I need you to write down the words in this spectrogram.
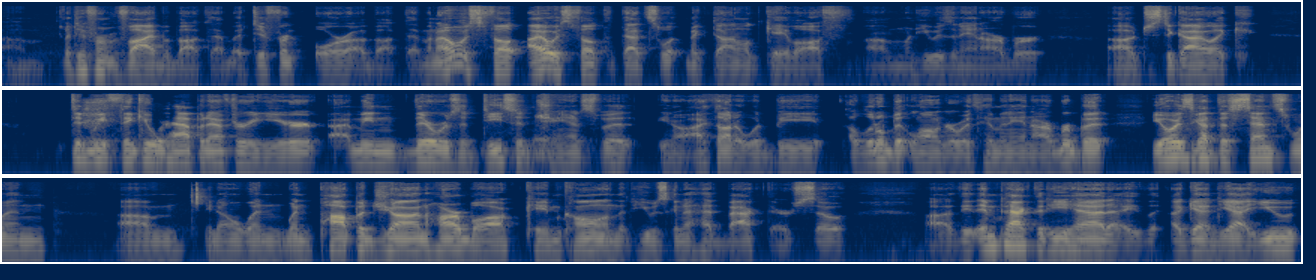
um, a different vibe about them, a different aura about them, and I always felt I always felt that that's what Macdonald gave off um, when he was in Ann Arbor. Uh, just a guy like did we think it would happen after a year? I mean, there was a decent chance, but you know, I thought it would be a little bit longer with him in Ann Arbor. But you always got the sense when, um, you know, when when Papa John Harbaugh came calling that he was going to head back there. So uh, the impact that he had, I, again, yeah, you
